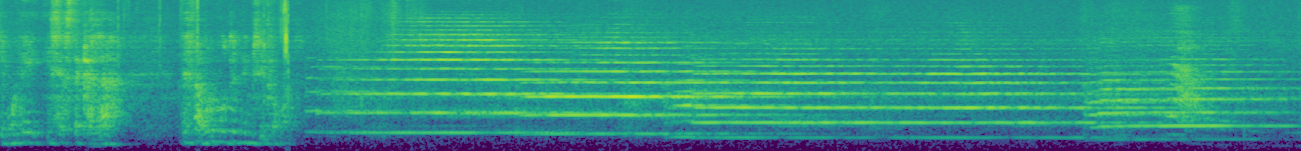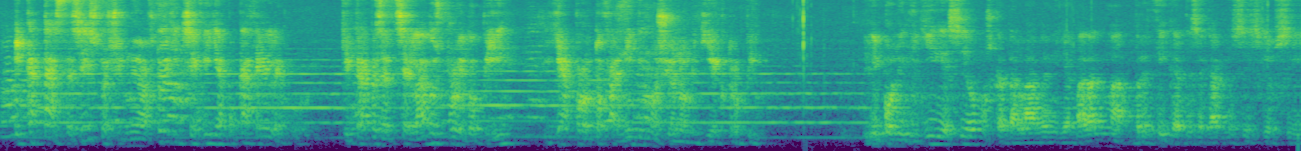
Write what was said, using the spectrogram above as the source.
και μου λέει: Είσαστε καλά, δεν θα βρούμε ούτε την ψήφο μας. Η κατάσταση στο σημείο αυτό έχει ξεφύγει από κάθε έλεγχο και η Τράπεζα της Ελλάδος προειδοποιεί για πρωτοφανή δημοσιονομική εκτροπή. Η πολιτική ηγεσία όμως καταλάβαινε, για παράδειγμα, βρεθήκατε σε κάποια σύσκεψη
